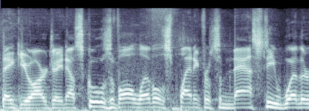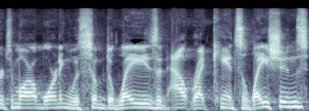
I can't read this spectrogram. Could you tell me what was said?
Thank you, RJ. Now, schools of all levels planning for some nasty weather tomorrow morning with some delays and outright cancellations.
